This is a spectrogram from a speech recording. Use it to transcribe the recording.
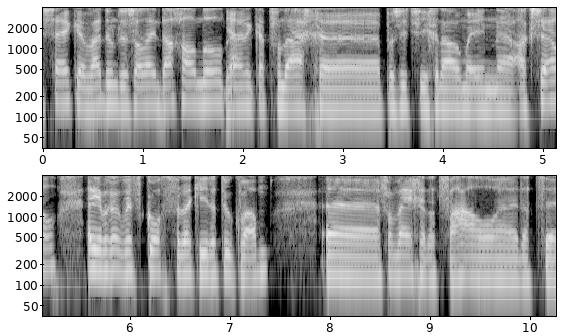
zeker. Wij doen dus alleen daghandel. Ja. En ik heb vandaag positie genomen in Axel. En die heb ik ook weer verkocht voordat ik hier naartoe kwam. Eh, vanwege dat verhaal eh, dat eh,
